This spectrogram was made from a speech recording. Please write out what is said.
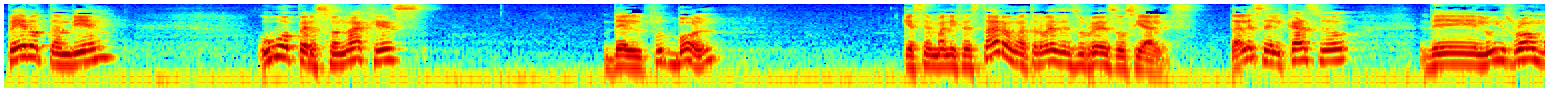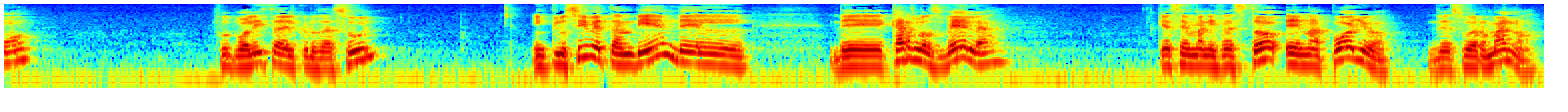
Pero también hubo personajes del fútbol que se manifestaron a través de sus redes sociales. Tal es el caso de Luis Romo, futbolista del Cruz Azul, inclusive también del, de Carlos Vela, que se manifestó en apoyo de su hermano.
